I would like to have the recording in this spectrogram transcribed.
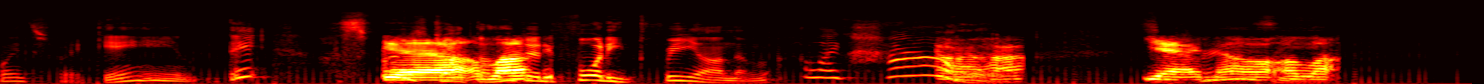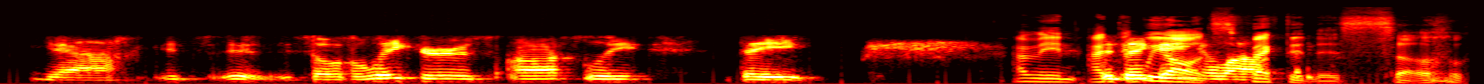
points per game. They Spurs yeah, dropped 143 on them. I'm like how? Uh-huh. Yeah, no, a lot. Yeah, it's it, so the Lakers. Honestly, they I mean, I think we all expected this, so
